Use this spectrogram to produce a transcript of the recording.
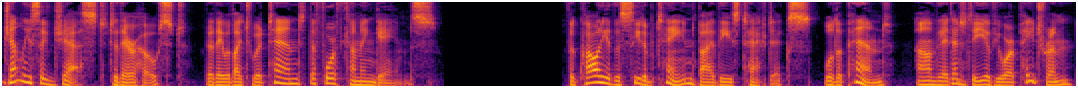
gently suggest to their host that they would like to attend the forthcoming games. The quality of the seat obtained by these tactics will depend on the identity of your patron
